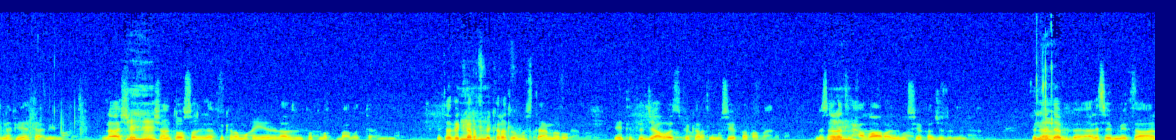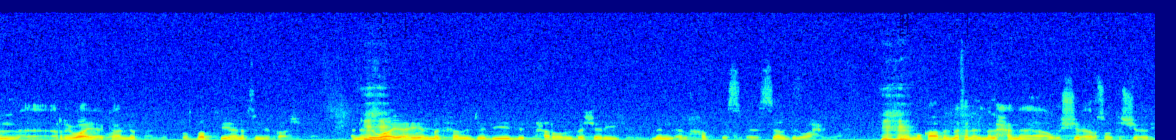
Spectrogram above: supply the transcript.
إن فيها تعميمات لا شك. عشان توصل إلى فكرة معينة لازم تطلق بعض التعميمات أنت ذكرت. فكرة المستعمر هي تتجاوز فكرة الموسيقى طبعا مسألة مم. الحضارة الموسيقى جزء منها في نعم. الأدب على سبيل المثال الرواية كانت بالضبط فيها نفس النقاش أن. الرواية هي المدخل الجديد للتحرر البشري من الخط الس- السرد الواحد مهم. مقابل مثلا الملحمة أو الشعر صوت الشعري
